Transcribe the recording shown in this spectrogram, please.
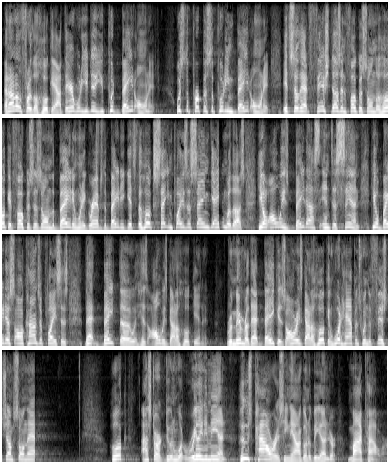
and I don't throw the hook out there. What do you do? You put bait on it. What's the purpose of putting bait on it? It's so that fish doesn't focus on the hook, it focuses on the bait, and when he grabs the bait, he gets the hook. Satan plays the same game with us. He'll always bait us into sin, he'll bait us all kinds of places. That bait, though, has always got a hook in it. Remember, that bait has always got a hook, and what happens when the fish jumps on that hook? I start doing what? Reeling him in. Whose power is he now going to be under? My power.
